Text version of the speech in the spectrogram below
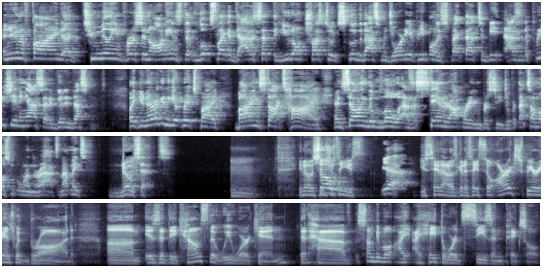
and you're going to find a 2 million person audience that looks like a data set that you don't trust to exclude the vast majority of people and expect that to be as a depreciating asset a good investment like you're never going to get rich by buying stocks high and selling them low as a standard operating procedure but that's how most people run their ads and that makes no sense Hmm. You know, it's So- interesting you yeah you say that. I was going to say so. Our experience with broad um, is that the accounts that we work in that have some people, I, I hate the word season pixel.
